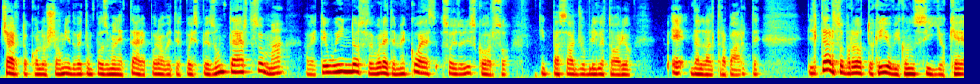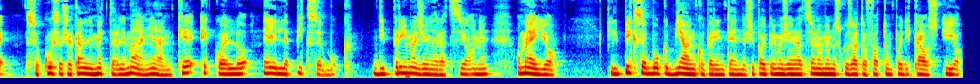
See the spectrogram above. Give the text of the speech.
Certo con lo Xiaomi dovete un po' smanettare però avete poi speso un terzo ma avete Windows se volete macOS solito discorso il passaggio obbligatorio è dall'altra parte. Il terzo prodotto che io vi consiglio che su cui sto cercando di mettere le mani anche è quello del Pixelbook di prima generazione. O meglio il Pixelbook bianco per intenderci, poi prima generazione o meno scusate ho fatto un po' di caos io.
